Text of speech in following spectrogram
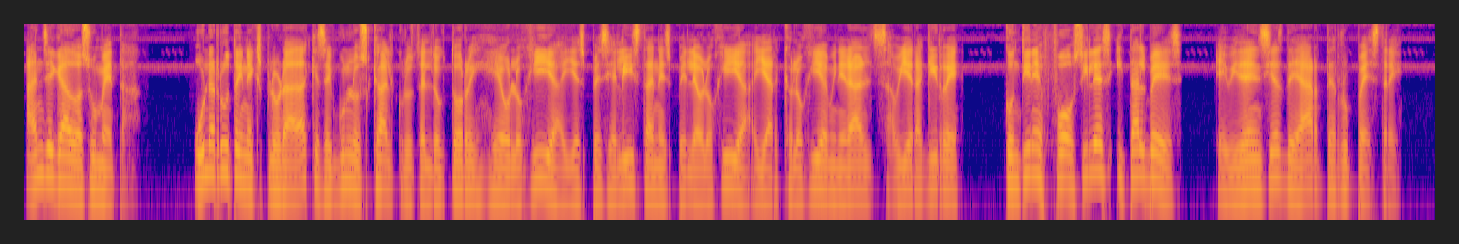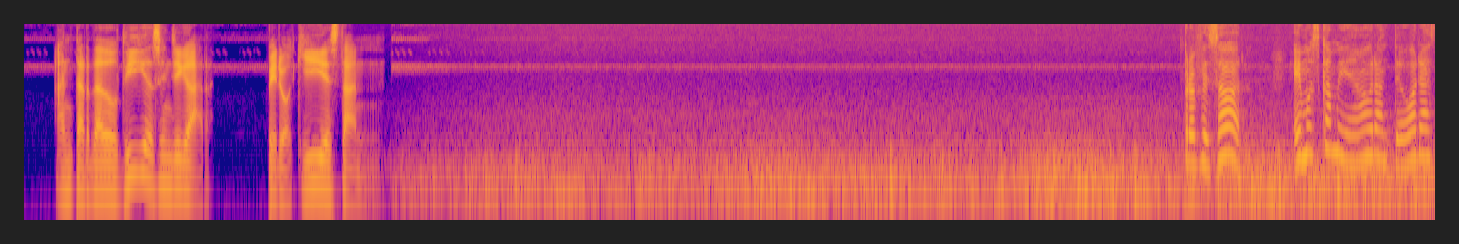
han llegado a su meta. Una ruta inexplorada que según los cálculos del doctor en geología y especialista en espeleología y arqueología mineral Xavier Aguirre, contiene fósiles y tal vez evidencias de arte rupestre. Han tardado días en llegar, pero aquí están. Profesor, hemos caminado durante horas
